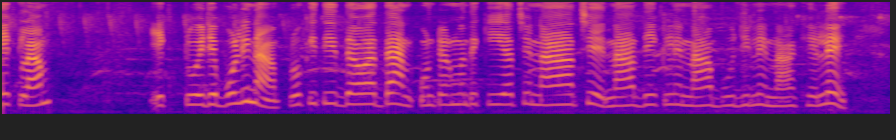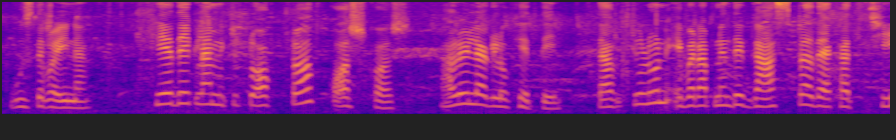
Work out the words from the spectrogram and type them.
দেখলাম। একটু ওই যে বলি না প্রকৃতির দেওয়া দান। কোনটার মধ্যে কী আছে না আছে না দেখলে না বুঝলে না খেলে বুঝতে পারি না। খেয়ে দেখলাম একটু টক টক কষ ভালোই লাগল খেতে। তা চলুন, এবার আপনাদের গাছটা দেখাচ্ছি।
